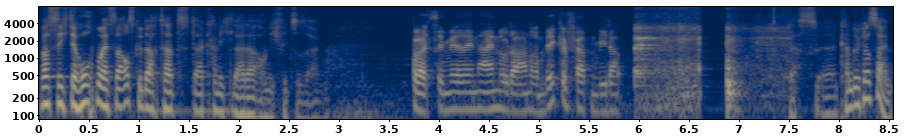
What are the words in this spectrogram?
was sich der Hochmeister ausgedacht hat, da kann ich leider auch nicht viel zu sagen. Vielleicht sehen wir den einen oder anderen Weggefährten wieder. Das äh, kann durchaus sein.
